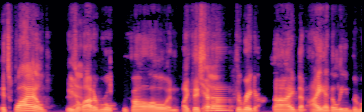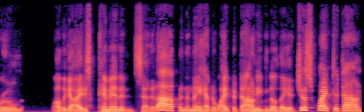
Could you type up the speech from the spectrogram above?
it's wild. There's Yeah. a lot of rules to follow, and like they set up the rig outside, then I had to leave the room while the guys came in and set it up, and then they had to wipe it down, even though they had just wiped it down,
